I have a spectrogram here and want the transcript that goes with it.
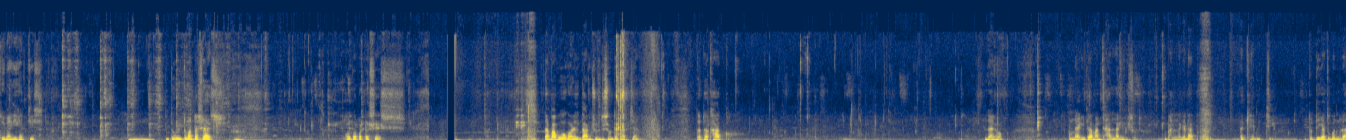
তুই ম্যাগি খাচ্ছিস? তুমি তোমারটা শেষ? ওর ব্যাপারটা শেষ। তা বাবুও ঘরে গান শুনতে শুনতে খাচ্ছে। তো এটা খাক। যাই হোক ম্যাগিটা আমার ঝাল লাগে ভীষণ। ভালো লাগে না? তা খেয়ে নিচ্ছি। তো ঠিক আছে বন্ধুরা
